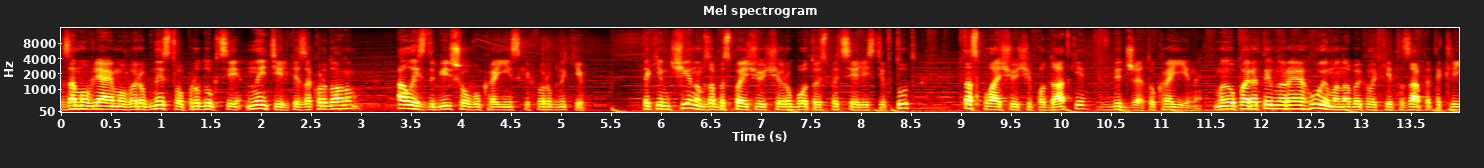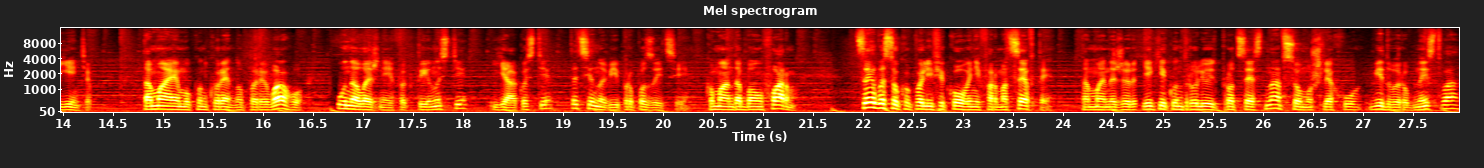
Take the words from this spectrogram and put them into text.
замовляємо виробництво продукції не тільки за кордоном, але й здебільшого в українських виробників, таким чином забезпечуючи роботою спеціалістів тут та сплачуючи податки в бюджет України. Ми оперативно реагуємо на виклики та запити клієнтів та маємо конкурентну перевагу у належній ефективності, якості та ціновій пропозиції. Команда Baumfarm – це висококваліфіковані фармацевти та менеджери, які контролюють процес на всьому шляху від виробництва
